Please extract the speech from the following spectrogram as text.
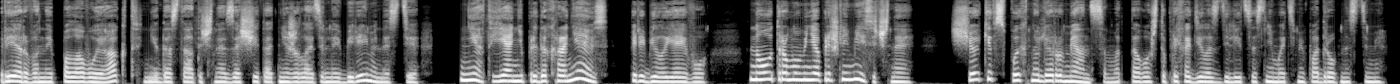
«Прерванный половой акт, недостаточная защита от нежелательной беременности. Нет, я не предохраняюсь», — перебила я его. «Но утром у меня пришли месячные». Щеки вспыхнули румянцем от того, что приходилось делиться с ним этими подробностями.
